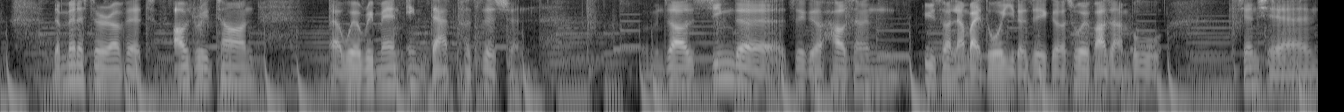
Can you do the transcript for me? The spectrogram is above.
the minister of it, Audrey Tang, uh, will remain in that position. 我们知道新的这个号称预算两百多亿的这个数位发展部，先前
